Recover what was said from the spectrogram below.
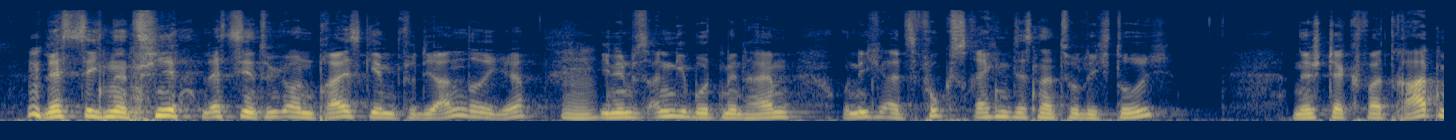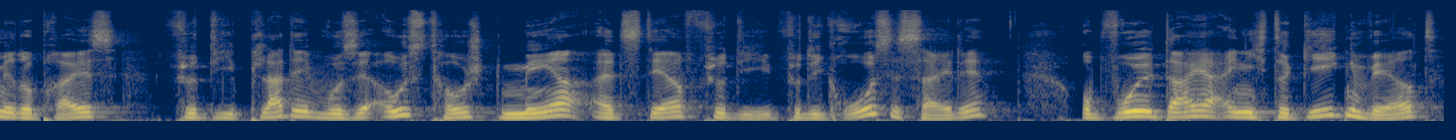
Lässt sich, natürlich, lässt sich natürlich auch einen Preis geben für die andere. Gell? Mhm. Ich nehme das Angebot mit heim und ich als Fuchs rechne das natürlich durch. Dann ist der Quadratmeterpreis für die Platte, wo sie austauscht, mehr als der für die, für die große Seite, obwohl da ja eigentlich der Gegenwert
